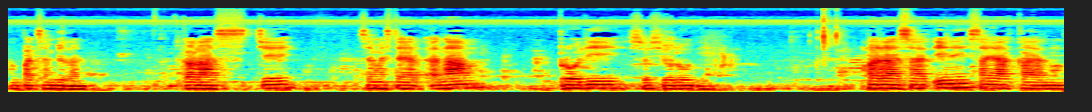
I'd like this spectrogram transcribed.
49 kelas C semester 6 prodi sosiologi. Pada saat ini saya akan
